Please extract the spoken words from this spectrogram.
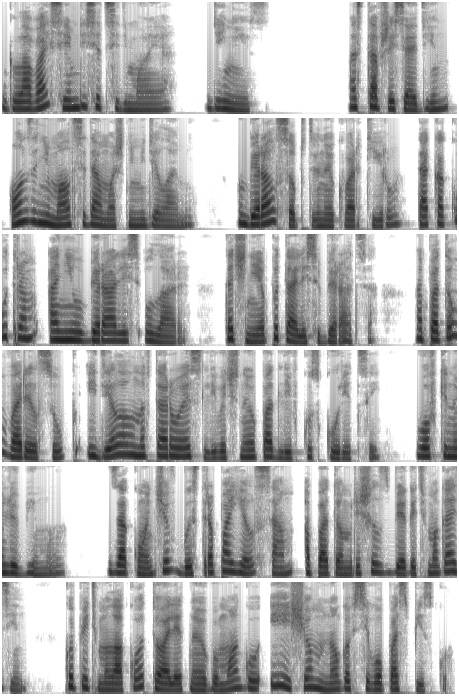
Глава 77. Денис. Оставшись один, он занимался домашними делами. Убирал собственную квартиру, так как утром они убирались у Лары. Точнее, пытались убираться. А потом варил суп и делал на второе сливочную подливку с курицей, Вовкину любимую. Закончив, быстро поел сам, а потом решил сбегать в магазин, купить молоко, туалетную бумагу и еще много всего по списку.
